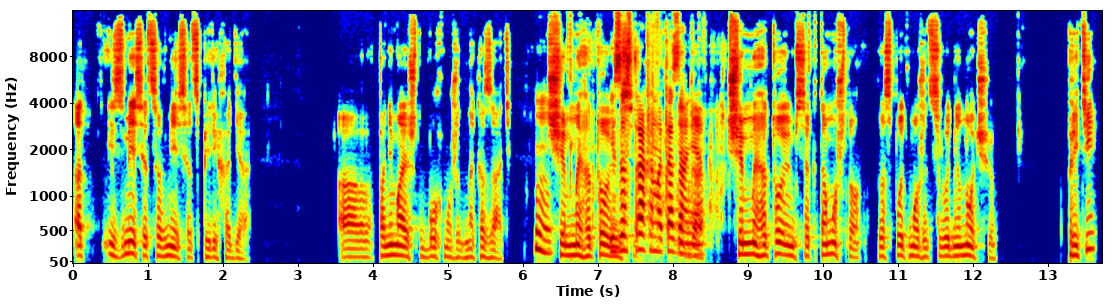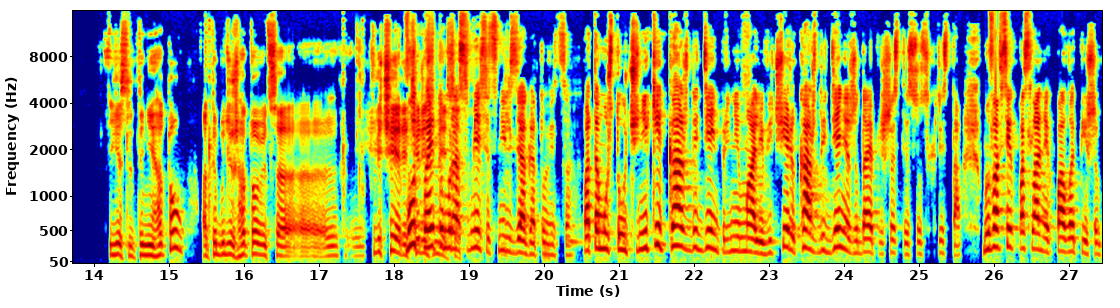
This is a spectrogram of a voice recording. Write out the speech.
от, из месяца в месяц переходя, а, понимая, что Бог может наказать, Хм. чем мы готовимся... Из-за страха наказания. Да, чем мы готовимся к тому, что Господь может сегодня ночью прийти, если ты не готов, а ты будешь готовиться э, к вечере Вот через поэтому месяц. раз в месяц нельзя готовиться. Потому что ученики каждый день принимали вечерю, каждый день ожидая пришествия Иисуса Христа. Мы во всех посланиях Павла пишем,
